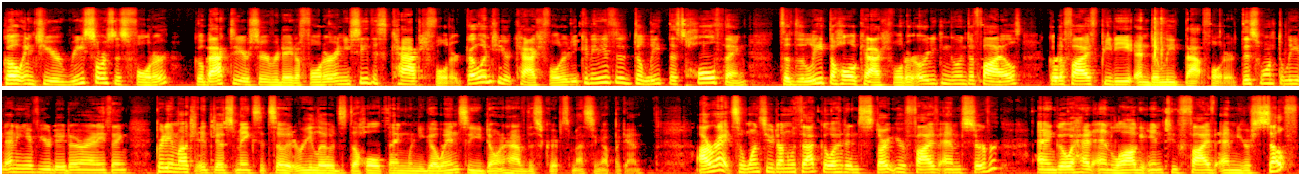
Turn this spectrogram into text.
Go into your resources folder, go back to your server data folder and you see this cache folder. Go into your cache folder. You can either delete this whole thing to delete the whole cache folder or you can go into files, go to FivePD and delete that folder. This won't delete any of your data or anything. Pretty much it just makes it so it reloads the whole thing when you go in so you don't have the scripts messing up again. Alright, so once you're done with that, go ahead and start your FiveM server and go ahead and log into FiveM yourself.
